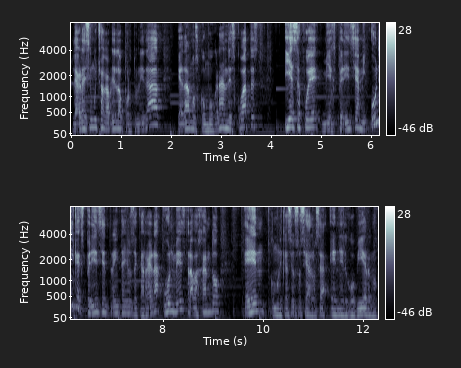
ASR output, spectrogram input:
le agradecí mucho a Gabriel la oportunidad, quedamos como grandes cuates. Y esa fue mi experiencia, mi única experiencia en 30 años de carrera, un mes trabajando en comunicación social, o sea, en el gobierno,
